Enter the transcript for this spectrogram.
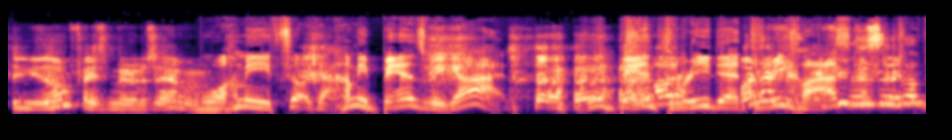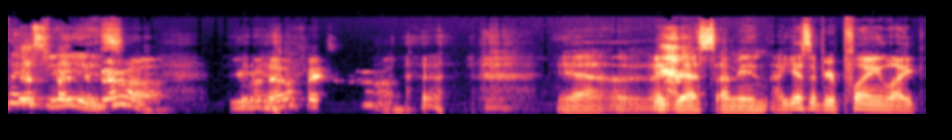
Then you don't face mirrors ever. well, how many fil- how many bands we got? we banned three dead why three if you classes just- or something. Just ban the Jeez. mirror. You will Yeah. never face mirror. Yeah, I guess. I mean, I guess if you're playing like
